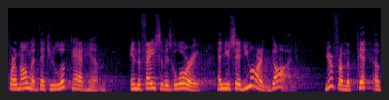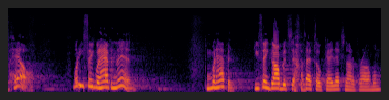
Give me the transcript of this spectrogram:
for a moment that you looked at him in the face of his glory and you said, You aren't God. You're from the pit of hell. What do you think would happen then? What happened? Do you think God would say, Oh, that's okay. That's not a problem.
